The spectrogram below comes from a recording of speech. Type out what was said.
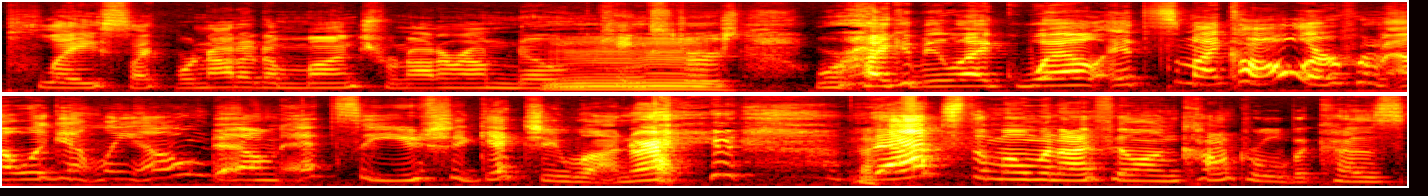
place like we're not at a munch, we're not around known kinksters where I could be like, well, it's my collar from Elegantly Owned on Etsy. You should get you one, right? That's the moment I feel uncomfortable because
